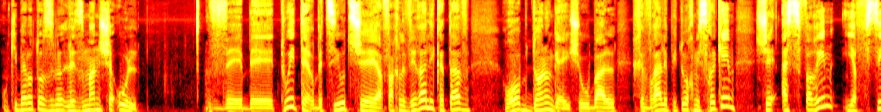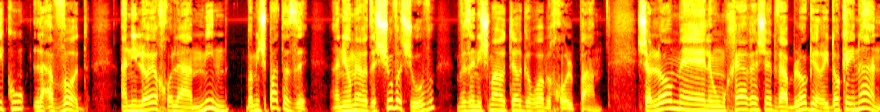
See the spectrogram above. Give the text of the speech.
הוא קיבל אותו לזמן שאול. ובטוויטר, בציוץ שהפך לוויראלי, כתב רוב דונוגי, שהוא בעל חברה לפיתוח משחקים, שהספרים יפסיקו לעבוד. אני לא יכול להאמין במשפט הזה. אני אומר את זה שוב ושוב, וזה נשמע יותר גרוע בכל פעם. שלום uh, למומחי הרשת והבלוגר עידו קינן.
